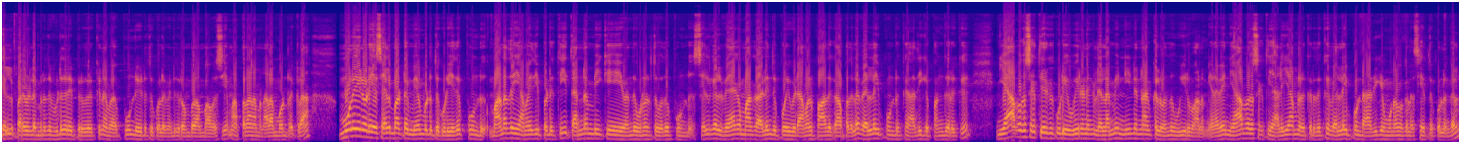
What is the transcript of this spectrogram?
செல் பரவலிடமிருந்து விடுதலை பெறுவதற்கு நம்ம பூண்டு எடுத்துக்கொள்ள வேண்டியது ரொம்ப ரொம்ப அவசியம். அப்போ தான் நம்ம நலமோடு இருக்கலாம். மூளையினுடைய செயல்பாட்டை மேம்படுத்தக்கூடியது பூண்டு. மனதை அமைதிப்படுத்தி தன்னம்பிக்கையை வந்து உணர்த்துவது பூண்டு. செல்கள் வேகமாக அழிந்து போய்விடாமல் பாதுகாப்பதில் வெள்ளை பூண்டுக்கு அதிக பங்கு இருக்கு. ஞாபக சக்தி இருக்கக்கூடிய உயிரினங்கள் எல்லாமே நீண்ட நாட்கள் வந்து உயிர் வாழும். எனவே ஞாபக சக்தி அழியாமல் இருக்கிறதுக்கு வெள்ளை பூண்டு அதிக உணவுகளை சேர்த்துக் கொள்ளுங்கள்.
